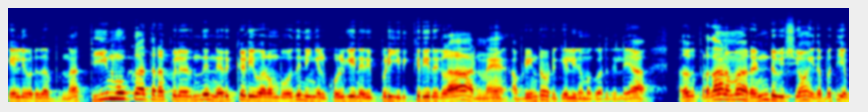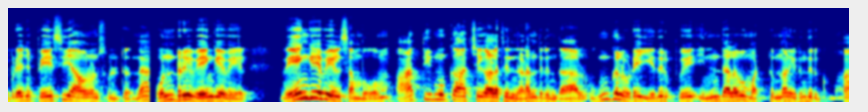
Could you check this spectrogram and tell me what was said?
கேள்வி வருது அப்படின்னா, திமுக தரப்பிலிருந்து நெருக்கடி வரும்போது நீங்கள் கொள்கை நெருப்படி இருக்கிறீர்களா என்ன அப்படின்ற ஒரு கேள்வி நமக்கு வருது இல்லையா? அதாவது பிரதானமாக ரெண்டு விஷயம். இதை பற்றி எப்படியாச்சும் பேசியே ஆகணும்னு சொல்லிட்டு இருந்தேன். ஒன்று வேங்கை வயல். சம்பவம் அதிமுக ஆட்சி காலத்தில் நடந்திருந்தால், உங்களுடைய எதிர்ப்பு இந்த அளவு மட்டும்தான் இருந்திருக்குமா?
